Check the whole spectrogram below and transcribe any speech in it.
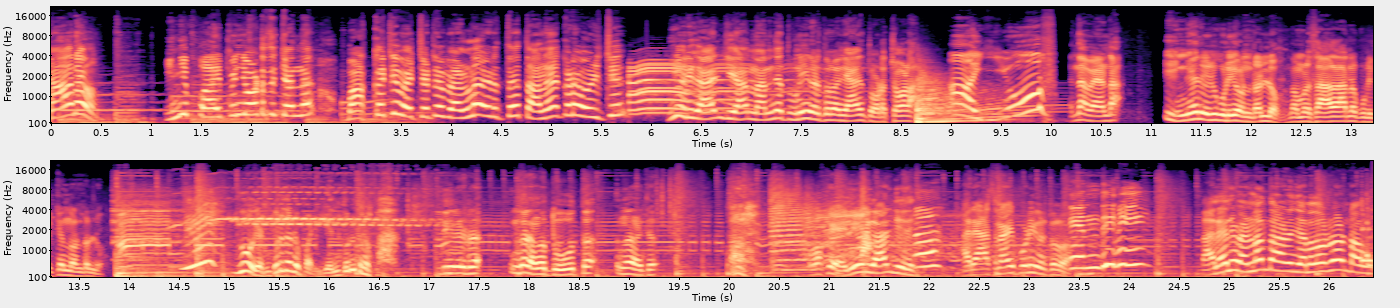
ഞാനോ? ഇനി പൈപ്പിന്റെ ഓട്ടത്തിൽ ചെന്ന് ബക്കറ്റ് വെച്ചിട്ട് വെള്ളം എടുത്ത് തലേക്കട ഒഴിച്ച് നീ ഒരു കാര്യം ചെയ്യാൻ നനഞ്ഞ തുണി എടുത്തോ ഞാൻ തുടച്ചോളാം. അയ്യോ. എന്നാ വേണ്ട. ഇങ്ങനെ ഒരു കുളി ഉണ്ടല്ലോ നമ്മൾ സാധാരണ കുളിക്കുന്നുണ്ടല്ലോ. അയ്യോ എന്തൊരു തണുപ്പാടി എന്തൊരു തണുപ്പാ. ഇങ്ങനെ അങ്ങ് തൂത്ത് ഇങ്ങനെ ഓക്കെ ഇനി ഒരു കാര്യം ചെയ്തേ. ആ. രാസനായി പൊടി എടുത്തോളൂ എന്തിന്? തലയിൽ വെള്ളം താഴെ ജലദോഷം ഉണ്ടാവും.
